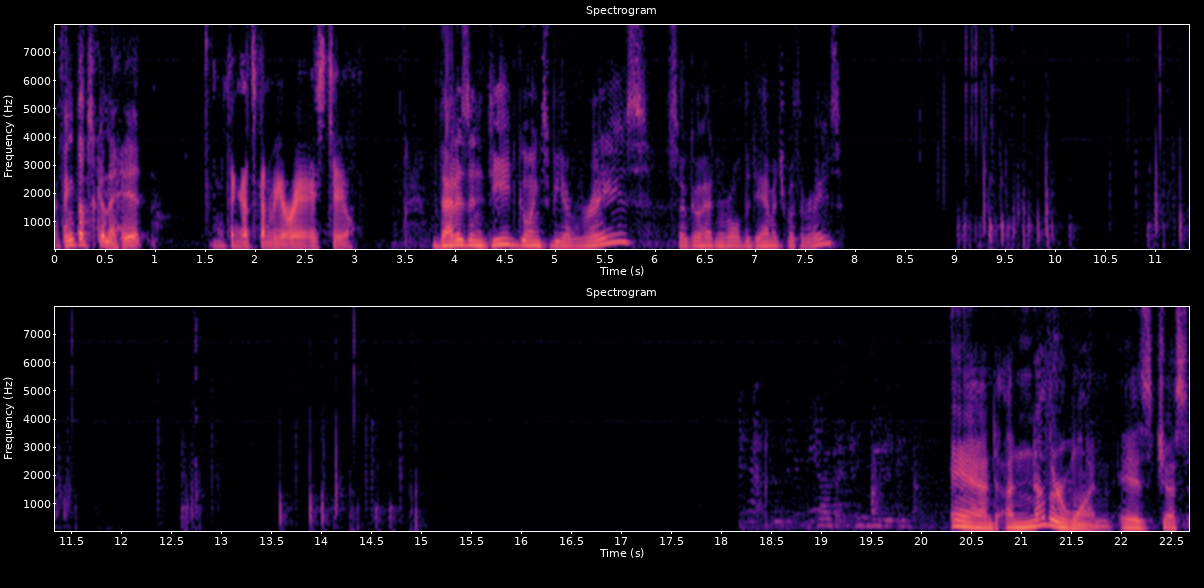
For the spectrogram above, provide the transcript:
I think that's going to hit. I think that's going to be a raise too. That is indeed going to be a raise. So go ahead and roll the damage with a raise. And another one is just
